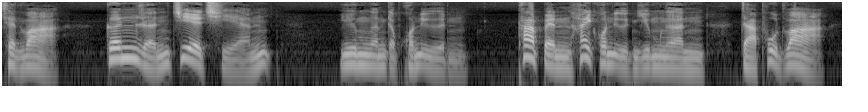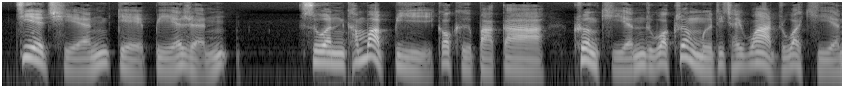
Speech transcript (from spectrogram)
เช่นว่าเกินเหรินเจี้ยเฉียน ยืมเงินกับคนอื่น ถ้าเป็นให้คนอื่นยืมเงิน จะพูดว่าเจี้ยเฉียนเก๋เปียเหรินส่วนคำว่าปีก็คือปากกา เครื่องเขียนหรือว่าเครื่องมือที่ใช้วาดหรือว่าเขียน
